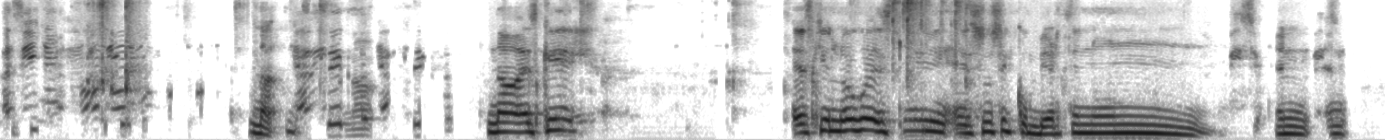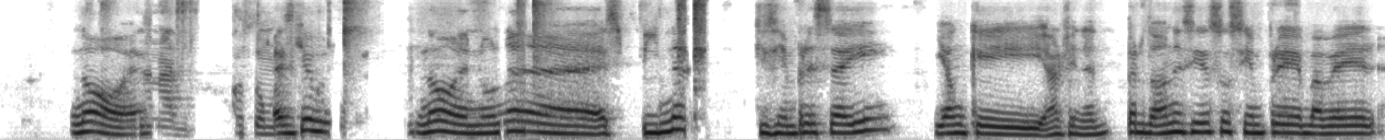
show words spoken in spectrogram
Así ya, no, no. ya directo. No. No, es que es que luego este, eso se convierte en un en- en- no, es, es que no, en una espina que siempre está ahí y aunque al final perdones y eso siempre va a haber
